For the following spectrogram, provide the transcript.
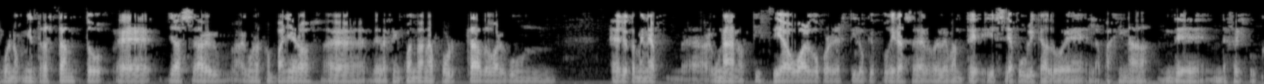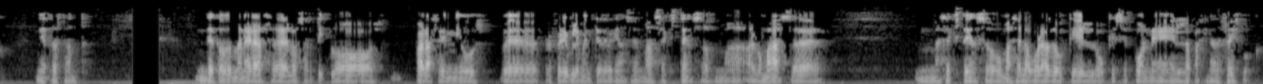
Bueno, mientras tanto, eh, ya saben, algunos compañeros eh, de vez en cuando han aportado algún, yo también alguna noticia o algo por el estilo que pudiera ser relevante y se ha publicado en la página de Facebook. Mientras tanto. De todas maneras, eh, los artículos para hacer news eh, preferiblemente deberían ser más extensos, algo más, eh, más extenso o más elaborado que lo que se pone en la página de Facebook.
